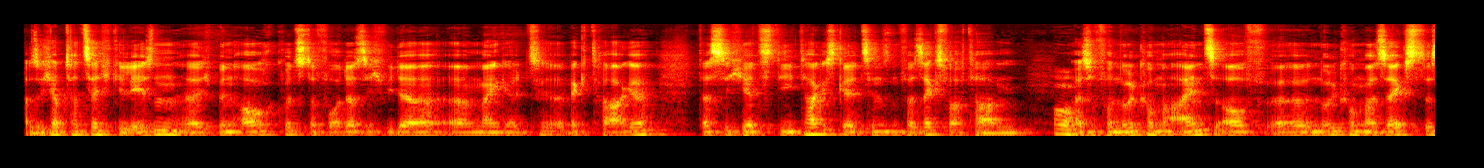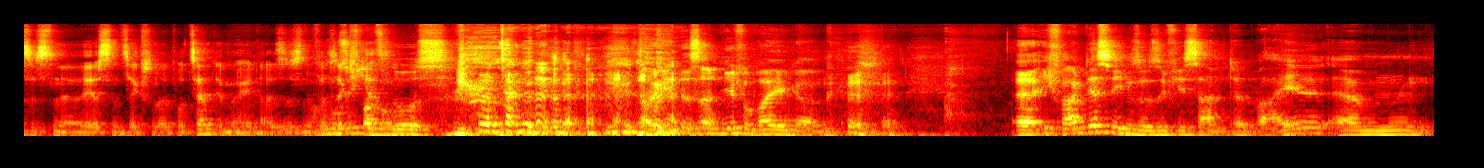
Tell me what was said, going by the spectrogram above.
Also ich habe tatsächlich gelesen, äh, ich bin auch kurz davor, dass ich wieder mein Geld wegtrage, dass sich jetzt die Tagesgeldzinsen versechsfacht haben. Oh. Also von 0,1 auf 0,6, das, ist eine, das sind 600 Prozent immerhin. Also das ist eine Versechsfachung. Muss ich jetzt los? das ist an mir vorbeigegangen. Äh, ich frage deswegen so suffisant, weil, ähm,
